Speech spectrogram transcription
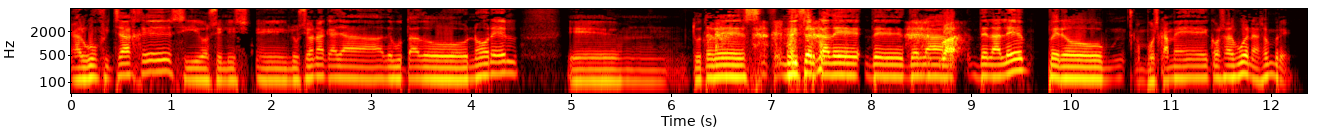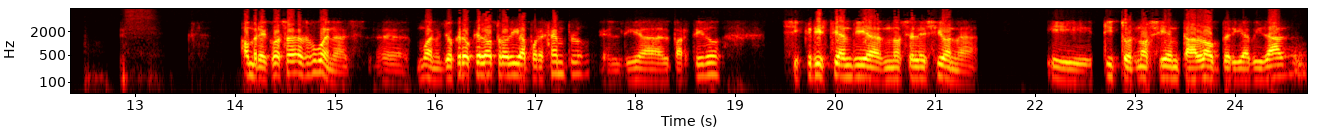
algún fichaje, si os ilusiona que haya debutado Norel. Eh, tú te ves muy cerca de, de, de la, de la LEP, pero búscame cosas buenas, hombre. Hombre, cosas buenas. Eh, bueno, yo creo que el otro día, por ejemplo, el día del partido, si Cristian Díaz no se lesiona y Tito no sienta a López y a Vidal,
